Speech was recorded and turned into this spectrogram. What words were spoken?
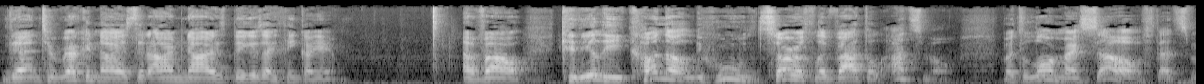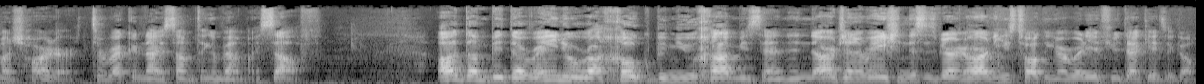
than to recognize that I'm not as big as I think I am. Aval. But to lower myself, that's much harder to recognize something about myself. Adam bidareinu rachok b'miyuchad And in our generation, this is very hard, and he's talking already a few decades ago.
